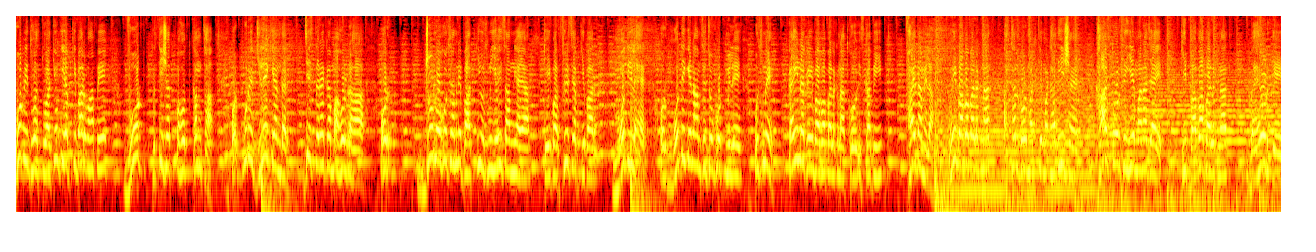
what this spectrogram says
वो भी ध्वस्त हुआ, क्योंकि अब की बार वहाँ पे वोट प्रतिशत बहुत कम था, और पूरे ज़िले के अंदर जिस तरह का माहौल रहा और जो लोगों से हमने बात की, उसमें यही सामने आया कि एक बार फिर से अब की बार मोदी लहर। और मोदी के नाम से जो वोट मिले, उसमें कहीं ना कहीं बाबा बालकनाथ को इसका भी फ़ायदा मिला। वहीं बाबा बालकनाथ अस्थल गौर मठ के मठाधीश हैं। खास तौर से ये माना जाए कि बाबा बालकनाथ बहरोड के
